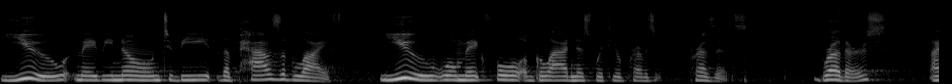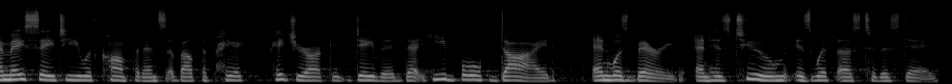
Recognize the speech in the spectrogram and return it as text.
You may be known to be the paths of life. You will make full of gladness with your presence. Brothers, I may say to you with confidence about the patriarch David that he both died and was buried, and his tomb is with us to this day.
